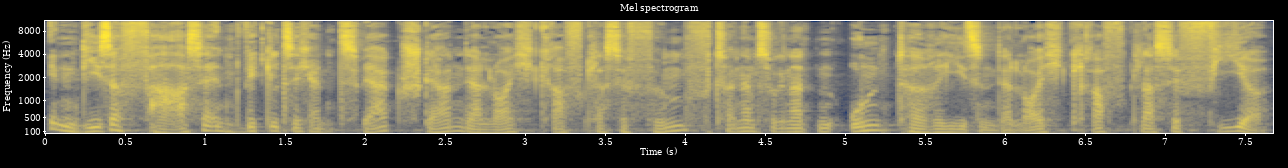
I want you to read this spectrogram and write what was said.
In dieser Phase entwickelt sich ein Zwergstern der Leuchtkraftklasse 5 zu einem sogenannten Unterriesen der Leuchtkraftklasse 4.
